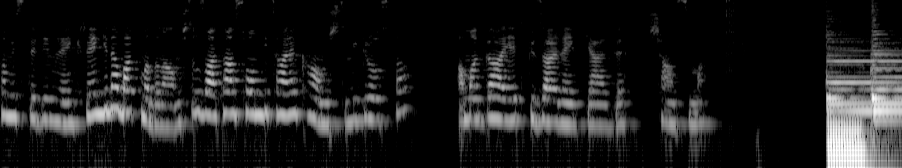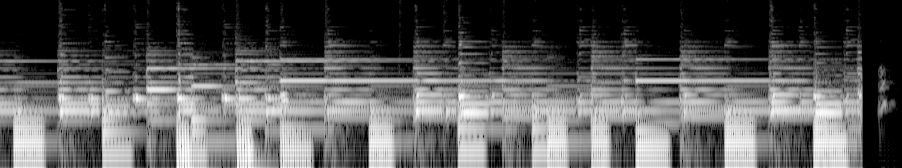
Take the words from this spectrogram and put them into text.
Tam istediğim renk. Rengine bakmadan almıştım. Zaten son bir tane kalmıştı Migros'ta. Ama gayet güzel renk geldi şansıma. Hop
